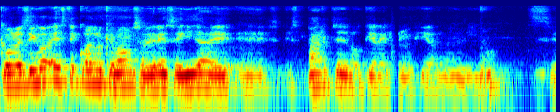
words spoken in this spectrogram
como les digo, este cuadro que vamos a ver enseguida es, es- es parte de lo que era el infierno andino. Sí.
